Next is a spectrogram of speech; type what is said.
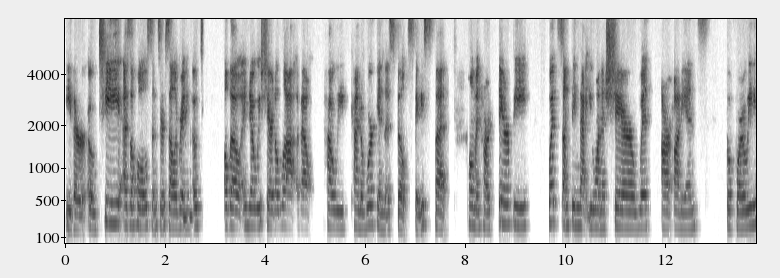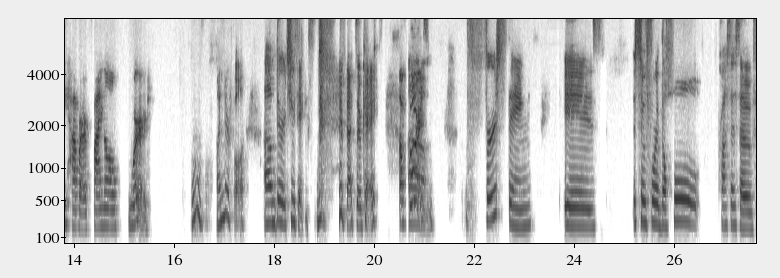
either OT as a whole, since we're celebrating. OT, although I know we shared a lot about how we kind of work in this built space, but home and hearth therapy, what's something that you want to share with our audience before we have our final word. Ooh, wonderful. Um, there are two things, if that's okay. Of course. Um, first thing is so for the whole process of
